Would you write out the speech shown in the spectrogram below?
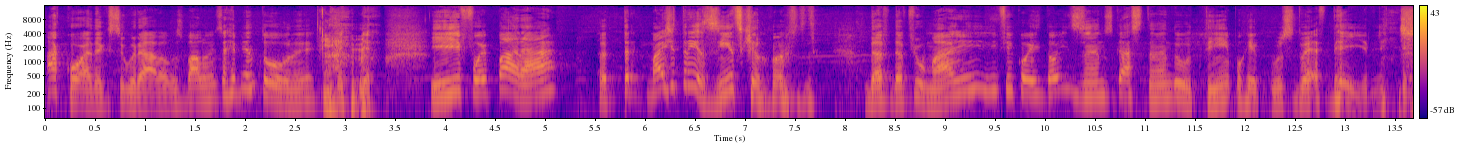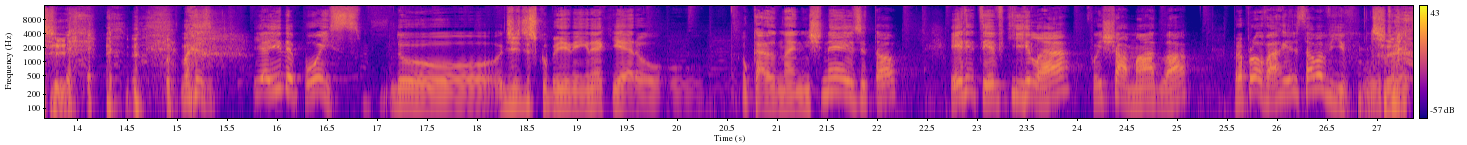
a corda que segurava os balões arrebentou, né? e foi parar mais de 300 quilômetros da, da filmagem e ficou aí dois anos gastando tempo, recursos do FBI, né? Sim. Mas, e aí depois do, de descobrirem, né, que era o, o, o cara do Nine Inch Nails e tal, ele teve que ir lá, foi chamado lá pra provar que ele estava vivo, o. Trent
